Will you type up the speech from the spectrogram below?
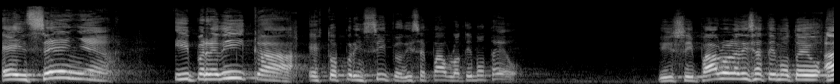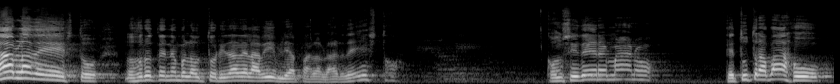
Enseña y predica estos principios, dice Pablo a Timoteo. Y si Pablo le dice a Timoteo, habla de esto, nosotros tenemos la autoridad de la Biblia para hablar de esto. Considera, hermano, que tu trabajo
